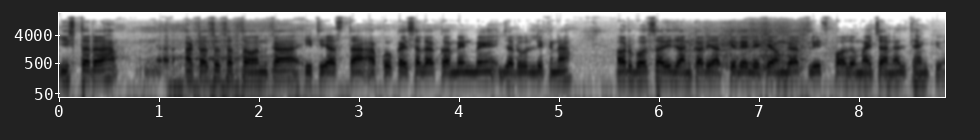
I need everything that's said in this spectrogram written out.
इस तरह, अठारह सौ सत्तावन का इतिहास था। आपको कैसा लगा कमेंट में ज़रूर लिखना और बहुत सारी जानकारी आपके लिए लेके आऊँगा। Please follow my channel thank you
